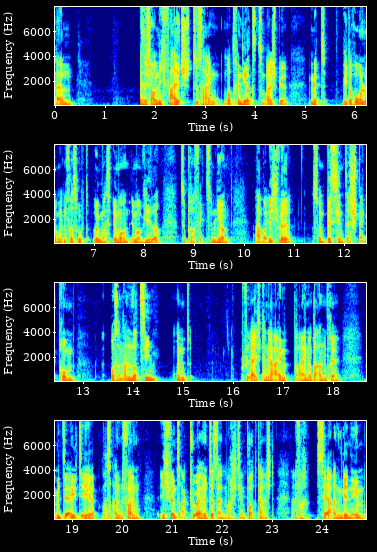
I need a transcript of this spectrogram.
ähm, es ist auch nicht falsch zu sagen, man trainiert zum Beispiel mit Wiederholung und versucht irgendwas immer und immer wieder zu perfektionieren. Aber ich will so ein bisschen das Spektrum auseinanderziehen und vielleicht kann ja ein, der ein oder andere mit der Idee was anfangen. Ich finde es aktuell, deshalb mache ich den Podcast, einfach sehr angenehm,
